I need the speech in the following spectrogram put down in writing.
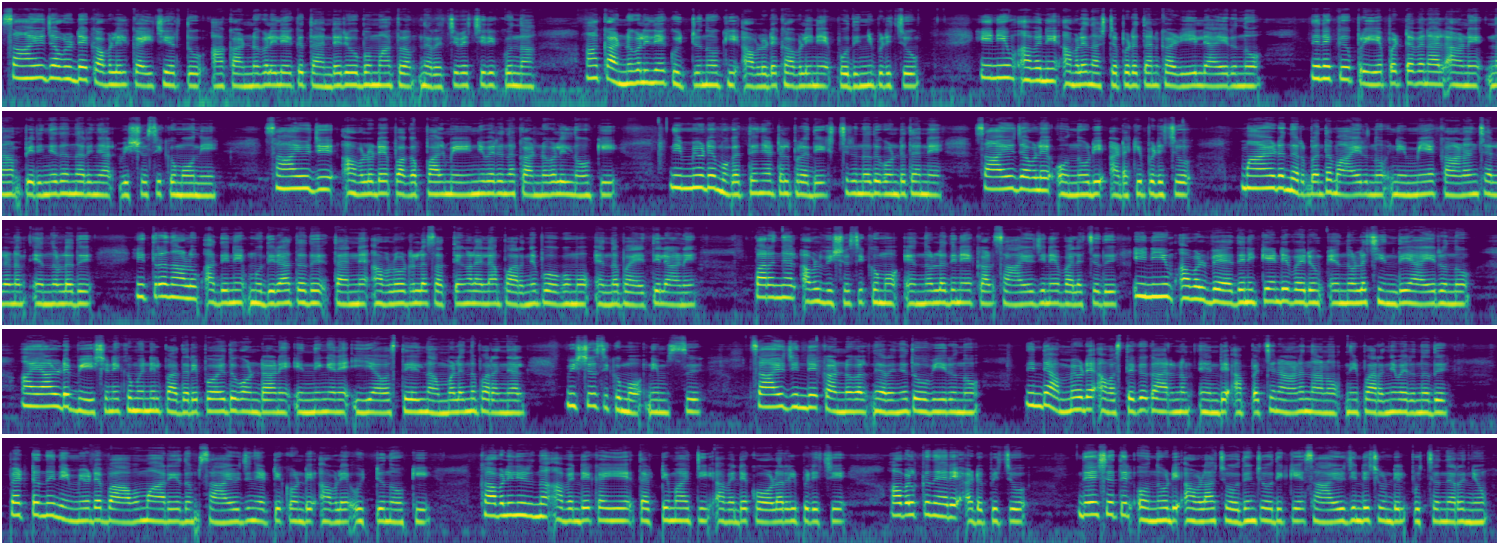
സായുജ് അവളുടെ കവളിൽ കൈ ചേർത്തു. ആ കണ്ണുകളിലേക്ക് തന്റെ രൂപം മാത്രം നിറച്ചു വെച്ചിരിക്കുന്ന ആ കണ്ണുകളിലേക്ക് ഉറ്റുനോക്കി അവളുടെ കവളിനെ പൊതിഞ്ഞു പിടിച്ചു. ഇനിയും അവന് അവളെ നഷ്ടപ്പെടുത്താൻ കഴിയില്ലായിരുന്നു. നിനക്ക് പ്രിയപ്പെട്ടവനാൽ ആണ് നാം പിരിഞ്ഞതെന്നറിഞ്ഞാൽ വിശ്വസിക്കുമോ നീ? സായുജ് അവളുടെ പകപ്പാൽ മേഞ്ഞു വരുന്ന കണ്ണുകളിൽ നോക്കി നിമ്മിയുടെ മുഖത്തെ ഞെട്ടൽ പ്രതീക്ഷിച്ചിരുന്നത് കൊണ്ട് തന്നെ സായുജ് അവളെ ഒന്നുകൂടി അടക്കിപ്പിടിച്ചു. മായയുടെ നിർബന്ധമായിരുന്നു നിമ്മിയെ കാണാൻ ചെല്ലണം എന്നുള്ളത്. ഇത്രനാളും അതിന് മുതിരാത്തത് തന്നെ അവളോടുള്ള സത്യങ്ങളെല്ലാം പറഞ്ഞു പോകുമോ എന്ന ഭയത്തിലാണ് പറഞ്ഞാൽ അവൾ വിശ്വസിക്കുമോ എന്നുള്ളതിനേക്കാൾ സായുജിനെ വലച്ചത് ഇനിയും അവൾ വേദനിക്കേണ്ടി വരും എന്നുള്ള ചിന്തയായിരുന്നു. അയാളുടെ ഭീഷണിക്ക് മുന്നിൽ പതറിപ്പോയതുകൊണ്ടാണ് എന്നിങ്ങനെ ഈ അവസ്ഥയിൽ നമ്മളെന്ന് പറഞ്ഞാൽ വിശ്വസിക്കുമോ നിംസ്? സായുജിന്റെ കണ്ണുകൾ നിറഞ്ഞു തൂവിയിരുന്നു. നിന്റെ അമ്മയുടെ അവസ്ഥയ്ക്ക് കാരണം എന്റെ അപ്പച്ചനാണെന്നാണോ നീ പറഞ്ഞു വരുന്നത്? പെട്ടെന്ന് നിമ്മയുടെ ഭാവം മാറിയതും സായുജ് ഞെട്ടിക്കൊണ്ട് അവളെ ഉറ്റുനോക്കി. കവളിലിരുന്ന അവന്റെ കൈയെ തട്ടിമാറ്റി അവന്റെ കോളറിൽ പിടിച്ച് അവൾക്ക് നേരെ അടുപ്പിച്ചു. ദേശത്തിൽ ഒന്നുകൂടി അവൾ ആ ചോദ്യം ചോദിക്കെ സായുജിന്റെ ചുണ്ടിൽ പുച്ഛം നിറഞ്ഞു.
